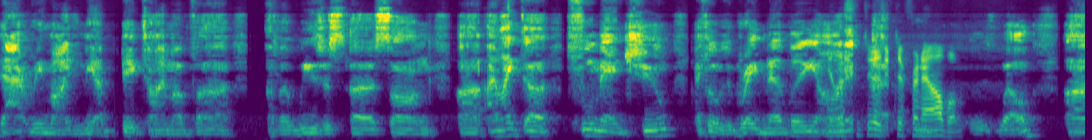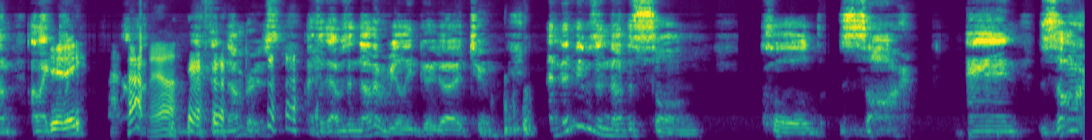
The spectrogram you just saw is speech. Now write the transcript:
That reminded me a big time of uh, of a Weezer uh, song. Uh, I liked uh, Fu Manchu. I thought it was a great medley You on listened it to his different album. as well. Um, I like did he? Yeah. the numbers. I thought that was another really good uh, tune. And then there was another song called Czar. And Czar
